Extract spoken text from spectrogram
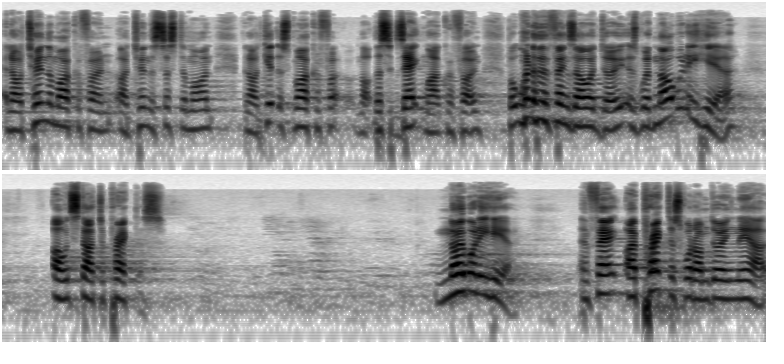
and I'd turn the microphone, I'd turn the system on, and I'd get this microphone, not this exact microphone, but one of the things I would do is with nobody here, I would start to practice. Nobody here. In fact, I practiced what I'm doing now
